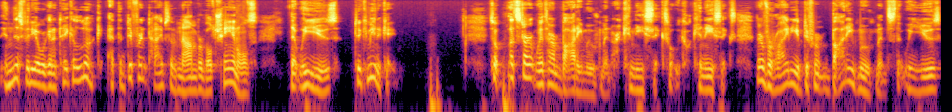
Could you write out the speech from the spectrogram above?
in this video, we're going to take a look at the different types of nonverbal channels that we use to communicate. So let's start with our body movement, our kinesics, what we call kinesics. There are a variety of different body movements that we use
